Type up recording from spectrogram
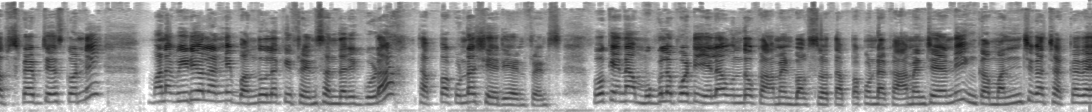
సబ్స్క్రైబ్ చేసుకోండి. మన వీడియోలన్నీ బంధువులకి ఫ్రెండ్స్ అందరికి కూడా తప్పకుండా షేర్ చేయండి ఫ్రెండ్స్. ఓకేనా? ముగ్గుల పోటీ ఎలా ఉందో కామెంట్ బాక్స్లో తప్పకుండా కామెంట్ చేయండి. ఇంకా మంచిగా చక్కగా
